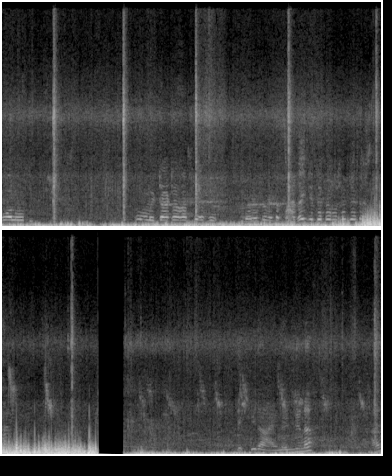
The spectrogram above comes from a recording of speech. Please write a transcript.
বলদ কমে টাটা হাঁটতে আছে বলদটার একটা বাজাই যেতে পারব সেটা একটা এরা আইলাইলে না হ্যাঁ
